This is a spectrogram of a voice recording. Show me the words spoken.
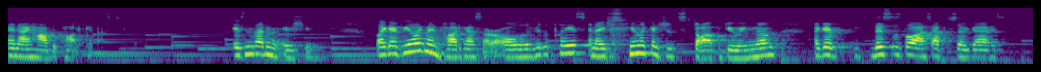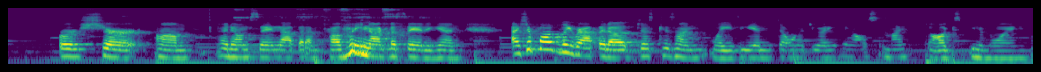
and I have a podcast. Isn't that an issue? Like I feel like my podcasts are all over the place and I just feel like I should stop doing them. Like if, this is the last episode, guys. For sure. Um I know I'm saying that, but I'm probably not going to say it again. I should probably wrap it up just cuz I'm lazy and don't want to do anything else and my dog's being annoying.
